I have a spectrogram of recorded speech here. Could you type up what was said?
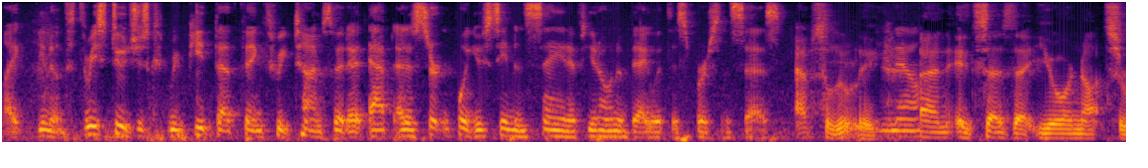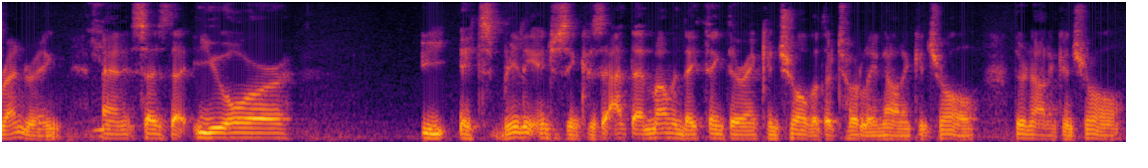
Like, you know, the Three Stooges could repeat that thing three times, but at, at a certain point, you seem insane if you don't obey what this person says. Absolutely. You know? And it says that you're not surrendering. Yeah. And it says that you're. It's really interesting because at that moment they think they're in control, but they're totally not in control. They're not in control.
